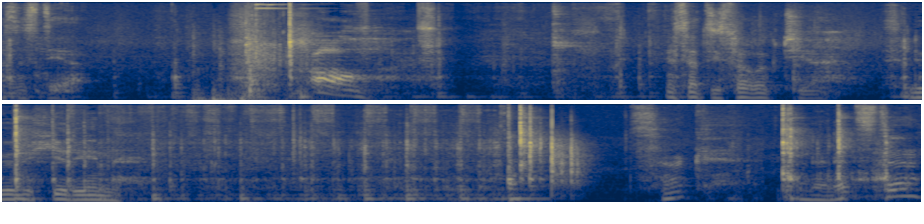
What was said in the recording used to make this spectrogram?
Das ist der. Oh! Jetzt hat sich verrückt hier. Jetzt löse ich hier den Zack. Und der letzte.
